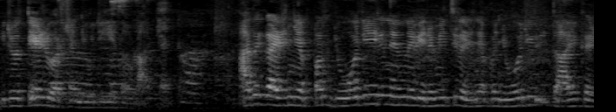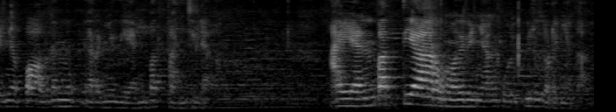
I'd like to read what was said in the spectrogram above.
ഇരുപത്തേഴ് വർഷം ജോലി ചെയ്തോളാം ഞാൻ. അത് കഴിഞ്ഞപ്പം ജോലിയിൽ നിന്ന് വിരമിച്ച് കഴിഞ്ഞപ്പം ജോലി ഇതായി കഴിഞ്ഞപ്പോൾ അവിടെ നിന്ന് ഇറങ്ങിയത് എൺപത്തഞ്ചിലാണ്. ആ എൺപത്തി ആറ് മുതൽ ഞാൻ കുളിപ്പിച്ച് തുടങ്ങിയതാണ്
